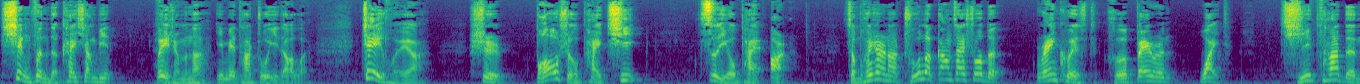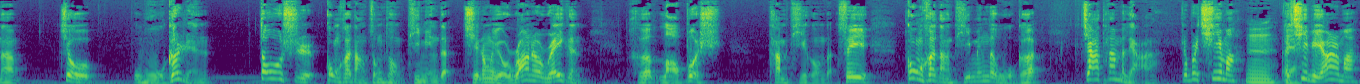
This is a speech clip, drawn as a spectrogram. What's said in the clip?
兴奋的开香槟，为什么呢？因为他注意到了这回啊是保守派七，自由派二，怎么回事呢？除了刚才说的。Rehnquist 和 Baron White，其他的呢就五个人都是共和党总统提名的，其中有 Ronald Reagan 和老 Bush 他们提供的，所以共和党提名的五个加他们俩，这不是七吗？嗯，七比二吗？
